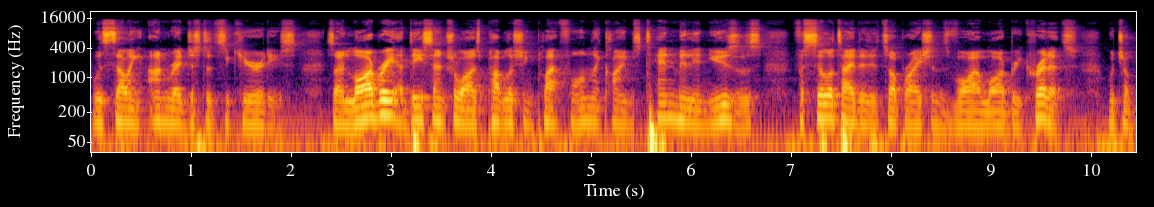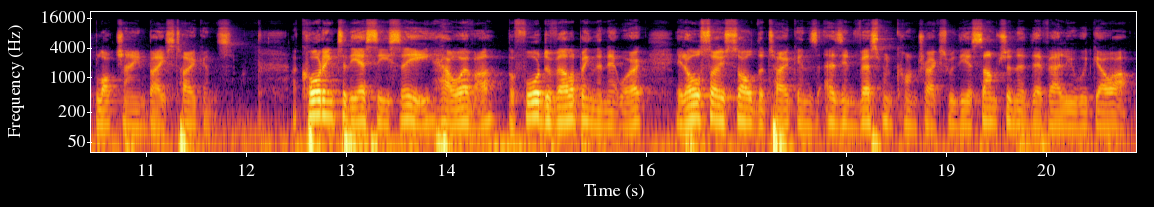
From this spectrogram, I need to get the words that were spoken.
with selling unregistered securities. So, LBRY, a decentralized publishing platform that claims 10 million users, facilitated its operations via LBRY credits, which are blockchain based tokens. According to the SEC, however, before developing the network, it also sold the tokens as investment contracts with the assumption that their value would go up.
